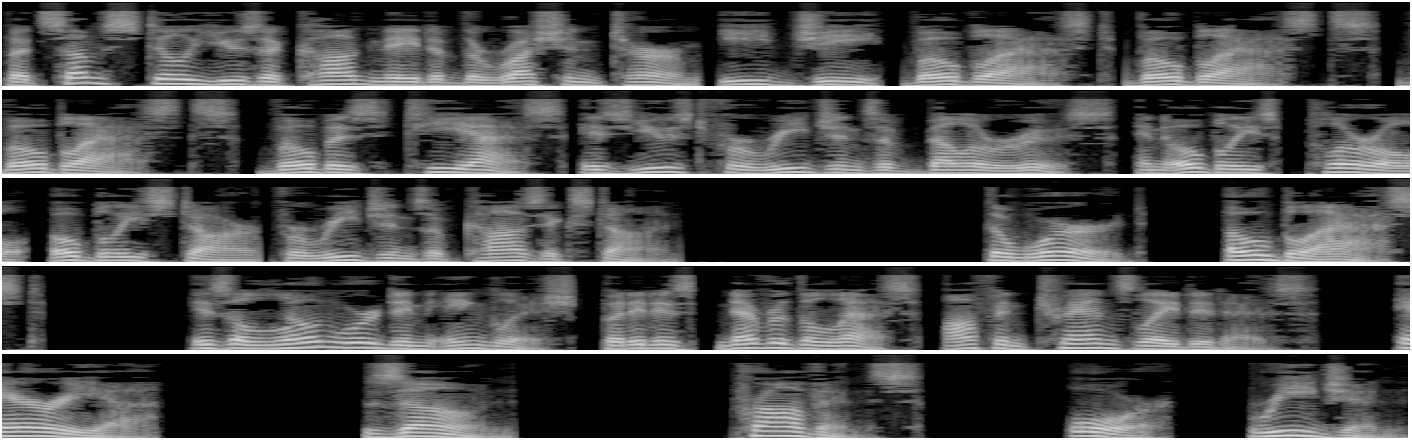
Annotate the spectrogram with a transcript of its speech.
but some still use a cognate of the Russian term, e.g., voblast voblasts, voblasts, vobas ts is used for regions of Belarus, and oblys plural, oblystar for regions of Kazakhstan. The word Oblast is a loanword in English, but it is, nevertheless, often translated as area, zone, province, or region.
